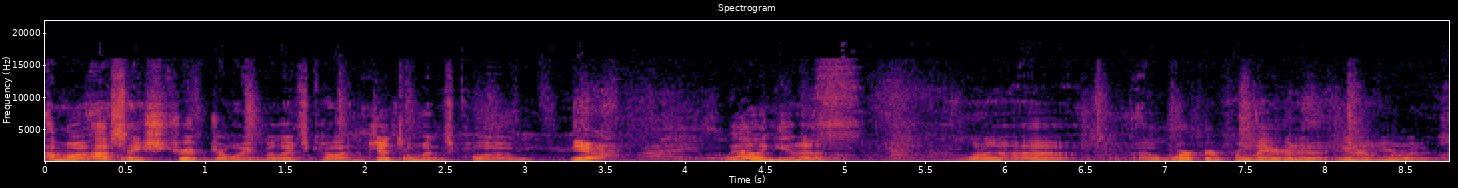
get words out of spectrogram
I'm a, I say strip joint, but let's call it gentlemen's club. Yeah. We ought to get a one a, a worker from there to interview with us.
